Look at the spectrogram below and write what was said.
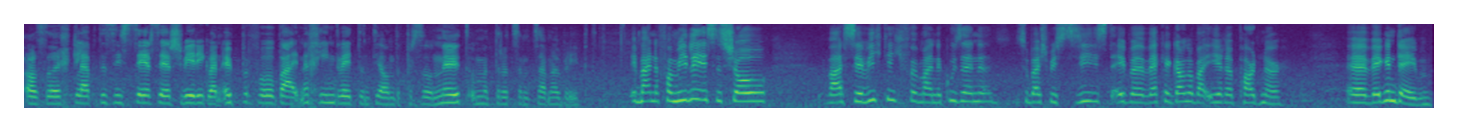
Also ich glaube, das ist sehr, sehr schwierig, wenn jemand von beiden Kind will und die andere Person nicht und man trotzdem zusammenbleibt. In meiner Familie ist es schon war sehr wichtig für meine Cousine. Zum Beispiel, sie ist eben weggegangen bei ihrem Partner äh, wegen dem.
